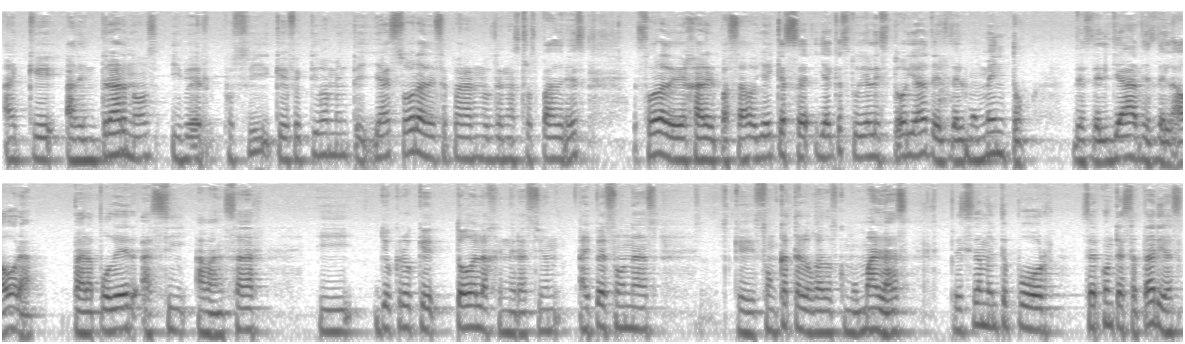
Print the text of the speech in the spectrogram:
Hay que adentrarnos y ver, pues sí, que efectivamente ya es hora de separarnos de nuestros padres es hora de dejar el pasado y hay que, hacer, y hay que estudiar la historia desde el momento, desde el ya, desde la hora, para poder así avanzar. Y yo creo que toda la generación, hay personas que son catalogadas como malas precisamente por ser contestatarias.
